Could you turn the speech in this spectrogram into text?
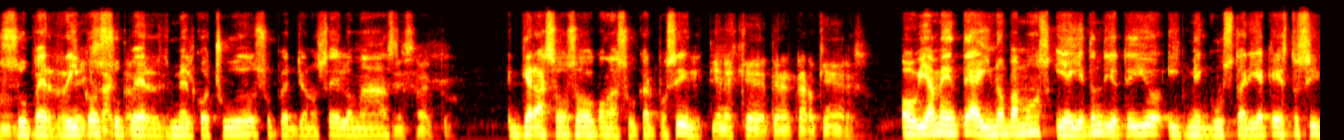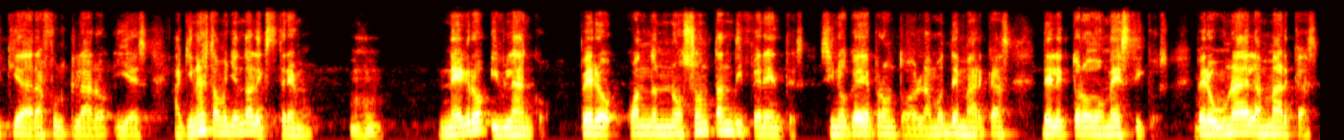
súper rico, súper melcochudo, súper, yo no sé, lo más grasoso con azúcar posible. Tienes que tener claro quién eres. Obviamente ahí nos vamos, y ahí es donde yo te digo, y me gustaría que esto sí quedara full claro, y es, aquí nos estamos yendo al extremo, negro y blanco pero cuando no son tan diferentes, sino que de pronto hablamos de marcas de electrodomésticos, pero una de las marcas,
